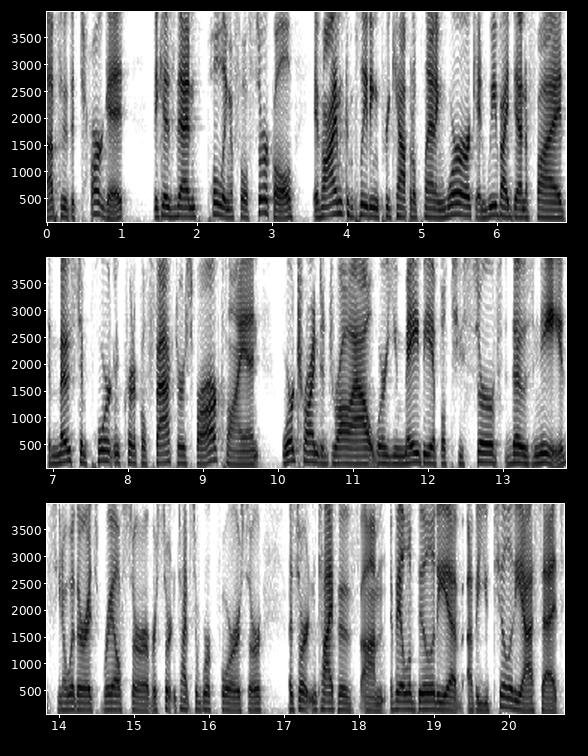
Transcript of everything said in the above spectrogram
up through the target, because then pulling a full circle, if I'm completing pre capital planning work and we've identified the most important critical factors for our client, we're trying to draw out where you may be able to serve those needs, you know, whether it's rail serve or certain types of workforce or a certain type of um, availability of, of a utility asset,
